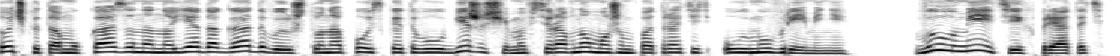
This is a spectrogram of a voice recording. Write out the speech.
Точка там указана, но я догадываюсь, что на поиск этого убежища мы все равно можем потратить уйму времени. Вы умеете их прятать.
